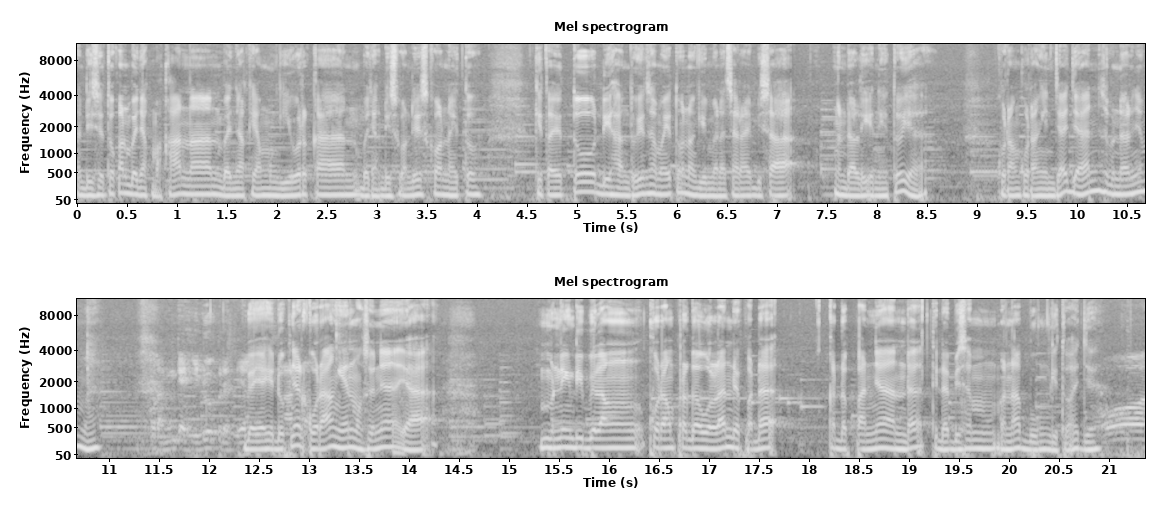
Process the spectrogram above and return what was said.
Nah di situ kan banyak makanan, banyak yang menggiurkan, banyak diskon-diskon. Nah itu kita itu dihantuin sama itu. Nah gimana caranya bisa ngendaliin itu ya kurang-kurangin jajan sebenarnya mah. Kurangin gaya hidup berarti ya. Gaya hidupnya kurangin maksudnya ya mending dibilang kurang pergaulan daripada ke depannya anda tidak bisa menabung gitu aja. Oh.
